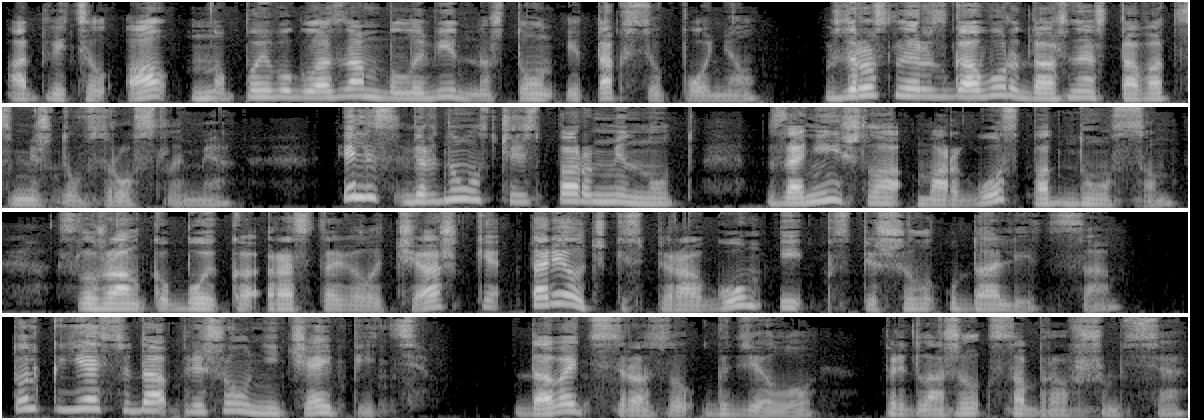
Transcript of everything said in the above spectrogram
ответил Ал, но по его глазам было видно, что он и так все понял. Взрослые разговоры должны оставаться между взрослыми. Элис вернулась через пару минут. За ней шла Марго с подносом. Служанка бойко расставила чашки, тарелочки с пирогом и поспешила удалиться. Только я сюда пришел не чай пить. «Давайте сразу к делу», – предложил собравшимся.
